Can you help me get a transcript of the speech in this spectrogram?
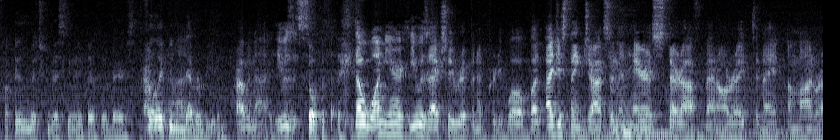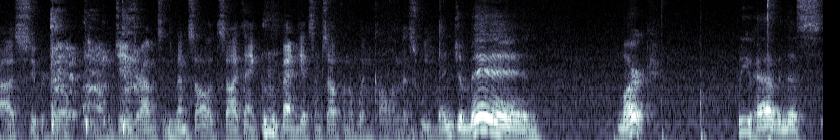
fucking Mitch Trubisky when he played for the Bears? I feel Probably like we never beat him. Probably not. He was so pathetic. the one year he was actually ripping it pretty well. But I just think Johnson and Harris start off been all right tonight. Amon Ra is super dope. Um, James Robinson's been solid. So I think Ben gets himself in the win column this week. Benjamin, Mark, what do you have in this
